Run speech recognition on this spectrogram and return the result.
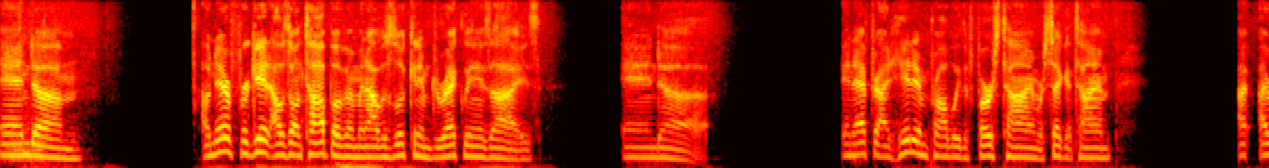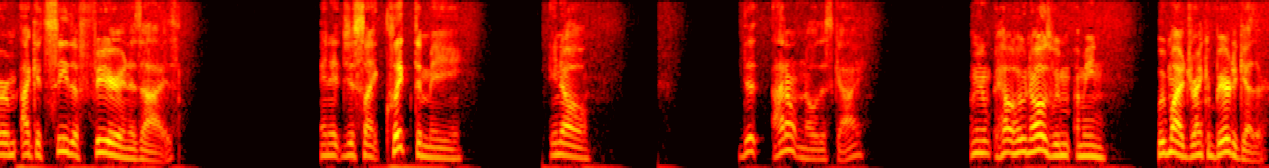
And um, I'll never forget. I was on top of him, and I was looking him directly in his eyes. And uh, and after I'd hit him, probably the first time or second time, I I, rem- I could see the fear in his eyes and it just like clicked to me you know thi- i don't know this guy i mean hell who knows? We i mean we might have drank a beer together.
